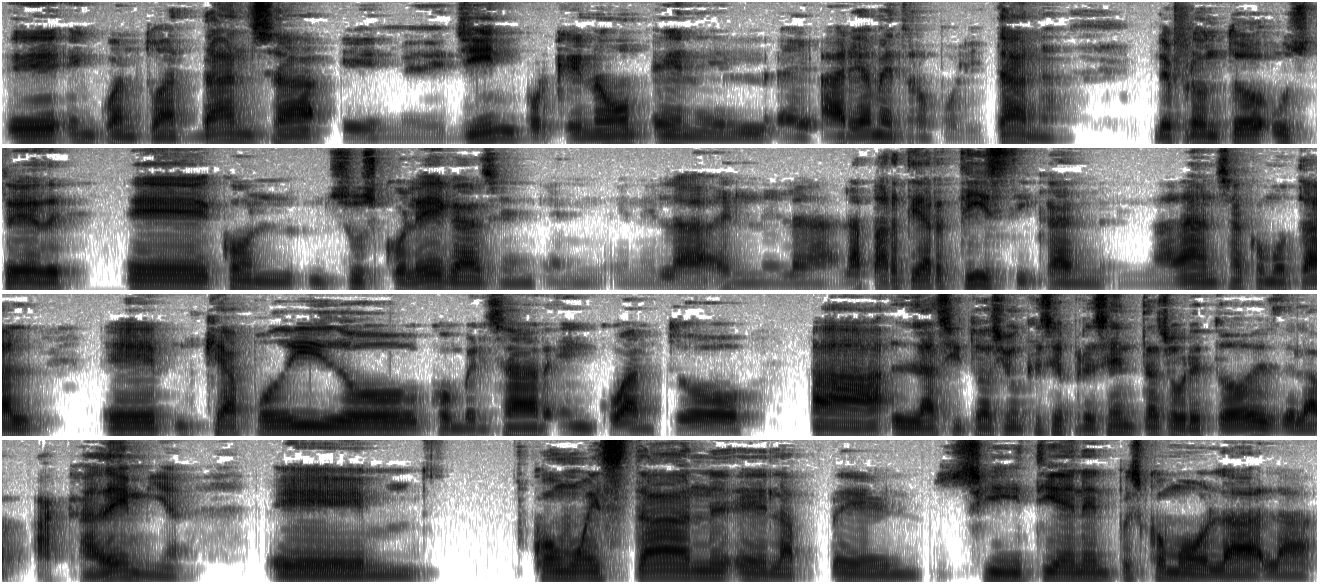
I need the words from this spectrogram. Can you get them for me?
eh, en cuanto a danza en Medellín, ¿por qué no en el eh, área metropolitana? De pronto usted eh, con sus colegas en, la, parte artística, en la danza como tal, que ha podido conversar en cuanto a la situación que se presenta, sobre todo desde la academia. ¿Cómo están? si tienen pues como la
